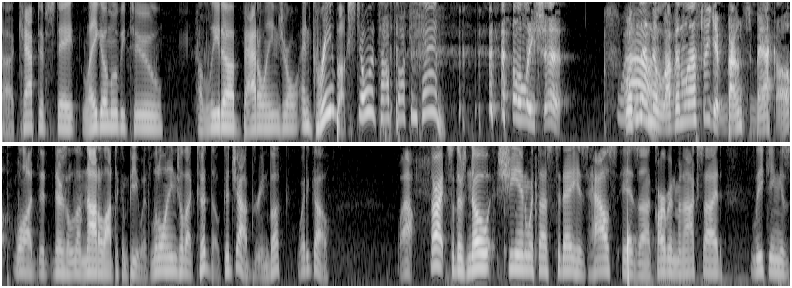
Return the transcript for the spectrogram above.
Uh, Captive State, Lego Movie 2, Alita, Battle Angel, and Green Book still in the top fucking 10. Holy shit! Wow. Wasn't it in 11 last week? It bounced back up. Well, it, it- there's a, not a lot to compete with. Little Angel that could though. Good job, Green Book. Way to go. Wow. All right, so there's no Sheehan with us today. His house is uh, carbon monoxide leaking. His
